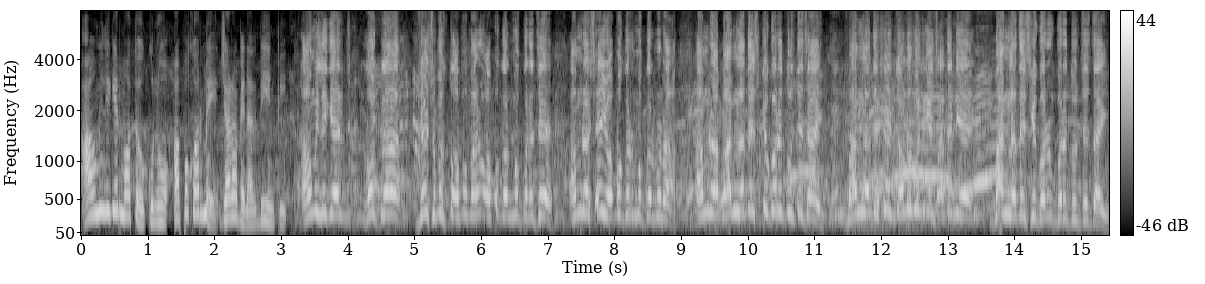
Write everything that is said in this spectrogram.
আওয়ামী লীগের মতো কোনো অপকর্মে জড়াবে না বিএনপি। আওয়ামী লীগের লোকরা যে সমস্ত অপমান, অপকর্ম করেছে, আমরা সেই অপকর্ম করব না। আমরা বাংলাদেশকে গড়ে তুলতে চাই। বাংলাদেশের জনগণকে সাথে নিয়ে বাংলাদেশকে গড়ে- তুলতে চাই।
